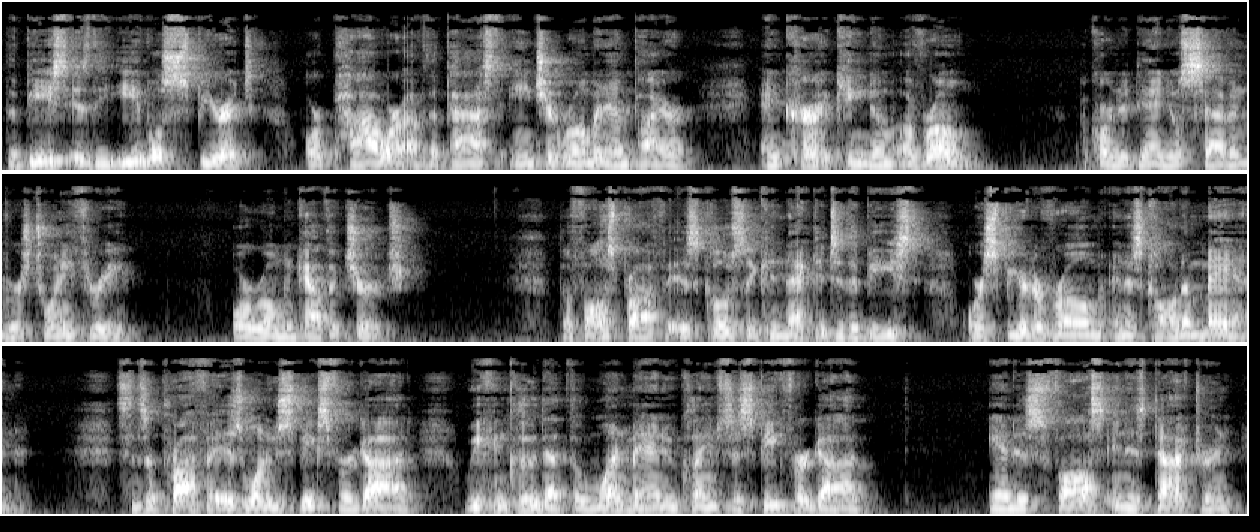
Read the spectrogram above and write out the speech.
The beast is the evil spirit or power of the past ancient Roman Empire and current kingdom of Rome, according to Daniel 7, verse 23, or Roman Catholic Church. The false prophet is closely connected to the beast or spirit of Rome and is called a man. Since a prophet is one who speaks for God, we conclude that the one man who claims to speak for God and is false in his doctrine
